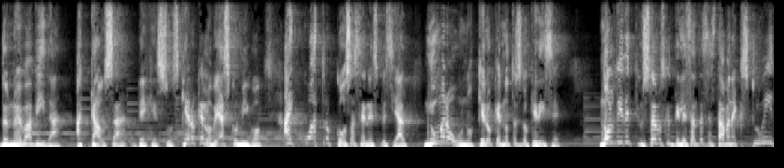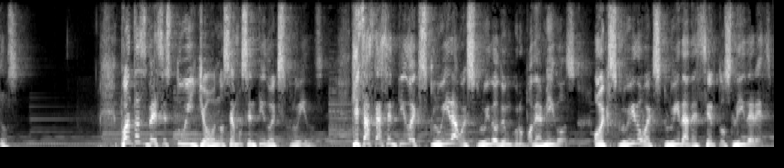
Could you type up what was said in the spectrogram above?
de nueva vida a causa de Jesús. Quiero que lo veas conmigo. Hay cuatro cosas en especial. Número uno, quiero que notes lo que dice. No olviden que ustedes los gentilizantes estaban excluidos. ¿Cuántas veces tú y yo nos hemos sentido excluidos? Quizás te has sentido excluida o excluido de un grupo de amigos, o excluido o excluida de ciertos líderes,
